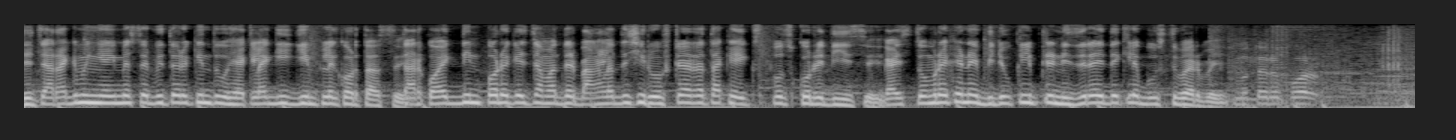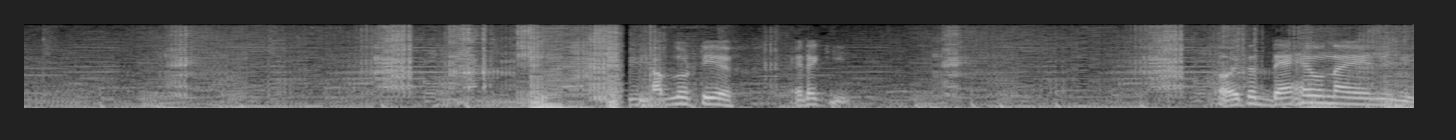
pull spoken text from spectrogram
যে যারা গেমিং এই ম্যাচের ভিতরে কিন্তু হ্যাক লাগিয়ে গেম প্লে করতেছে। তার কয়েকদিন পরে গেছে আমাদের বাংলাদেশি রোস্টাররা তাকে এক্সপোজ করে দিয়েছে। গাইস তোমরা এখানে ভিডিও ক্লিপটা নিজেরাই দেখলে বুঝতে পারবে। ডাব্লিউটিএফ এটা কি? ওই তো দেহেও নাই এনিমি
